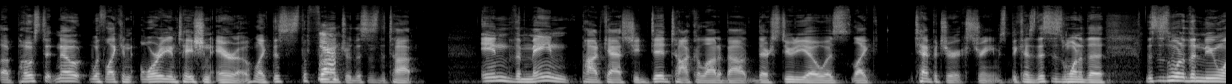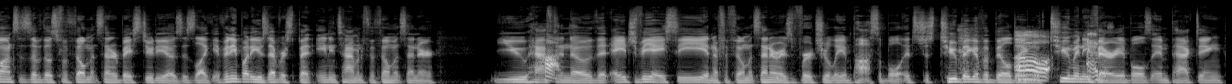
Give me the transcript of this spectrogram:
a post-it note with like an orientation arrow. Like this is the front yeah. or this is the top. In the main podcast, she did talk a lot about their studio was like temperature extremes because this is one of the this is one of the nuances of those fulfillment center based studios is like if anybody who's ever spent any time in a fulfillment center you have Hot. to know that HVAC in a fulfillment center is virtually impossible. It's just too big of a building oh, with too many variables impacting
